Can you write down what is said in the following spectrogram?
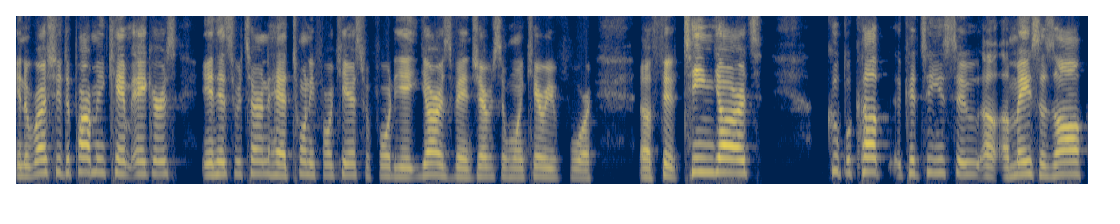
In the rushing department, Cam Akers in his return had 24 carries for 48 yards. Van Jefferson one carry for uh, 15 yards. Cooper Kupp continues to uh, amaze us all.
